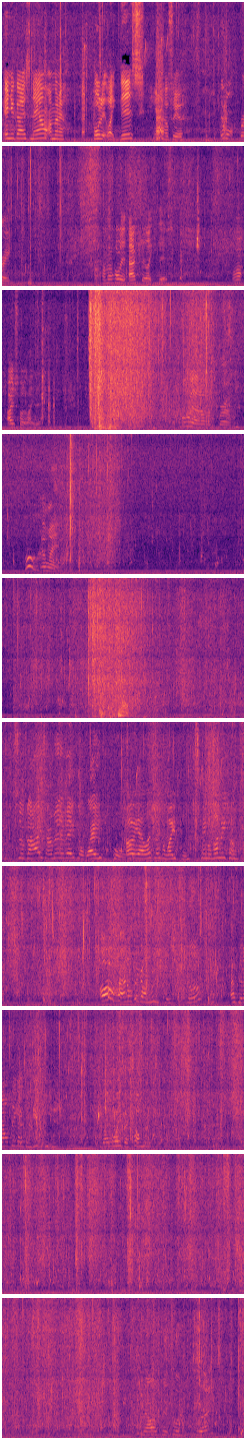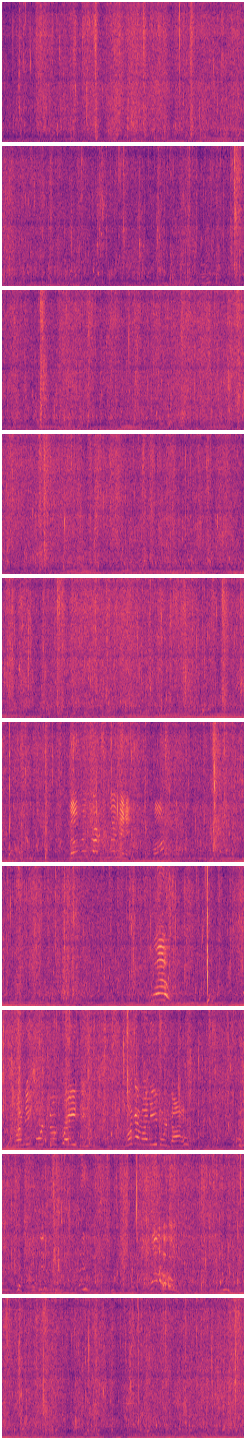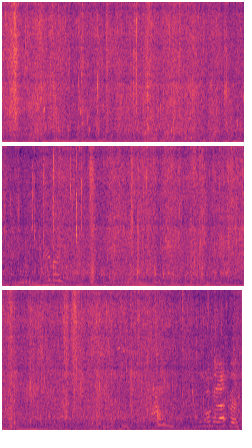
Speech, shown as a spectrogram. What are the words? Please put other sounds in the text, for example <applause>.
And you guys, now I'm gonna hold it like this, and hopefully it won't break. I'm gonna hold it actually like this. Well, I just hold it like this. Oh, that almost broke. It went. So guys, I'm gonna make a wave pool. Oh yeah, let's make a wave pool. Hang on, let me come. Oh, I don't think I'm it. Huh? I said I don't think I can get you. The waves are Ready? Now I'm gonna try to swim in it. Huh? Whoa! My kneeboard's going crazy. Look at my kneeboard, guys. It's just... Whoa! Okay, that's good.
